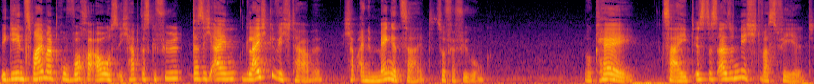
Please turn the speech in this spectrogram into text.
Wir gehen zweimal pro Woche aus. Ich habe das Gefühl, dass ich ein Gleichgewicht habe. Ich habe eine Menge Zeit zur Verfügung. Okay, Zeit ist es also nicht, was fehlt.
